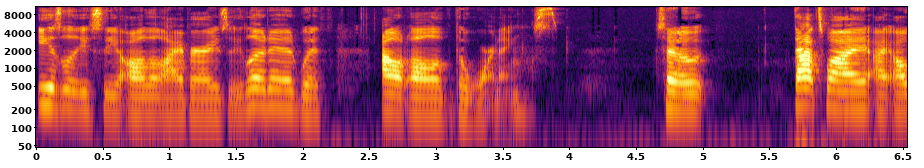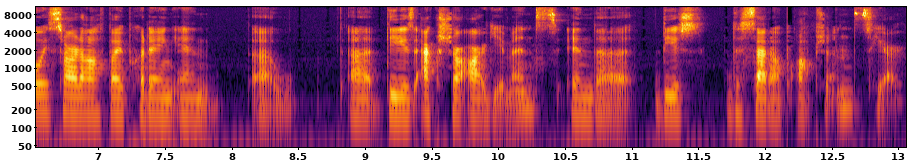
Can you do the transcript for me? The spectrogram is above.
easily see all the libraries we loaded without all of the warnings. So that's why I always start off by putting in uh, uh, these extra arguments in the these the setup options here.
